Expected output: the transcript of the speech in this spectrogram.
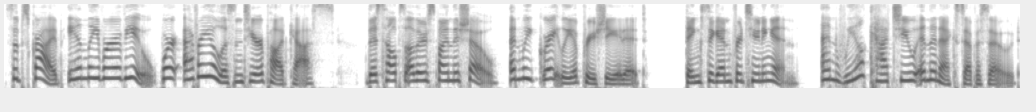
subscribe, and leave a review wherever you listen to your podcasts. This helps others find the show, and we greatly appreciate it. Thanks again for tuning in, and we'll catch you in the next episode.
